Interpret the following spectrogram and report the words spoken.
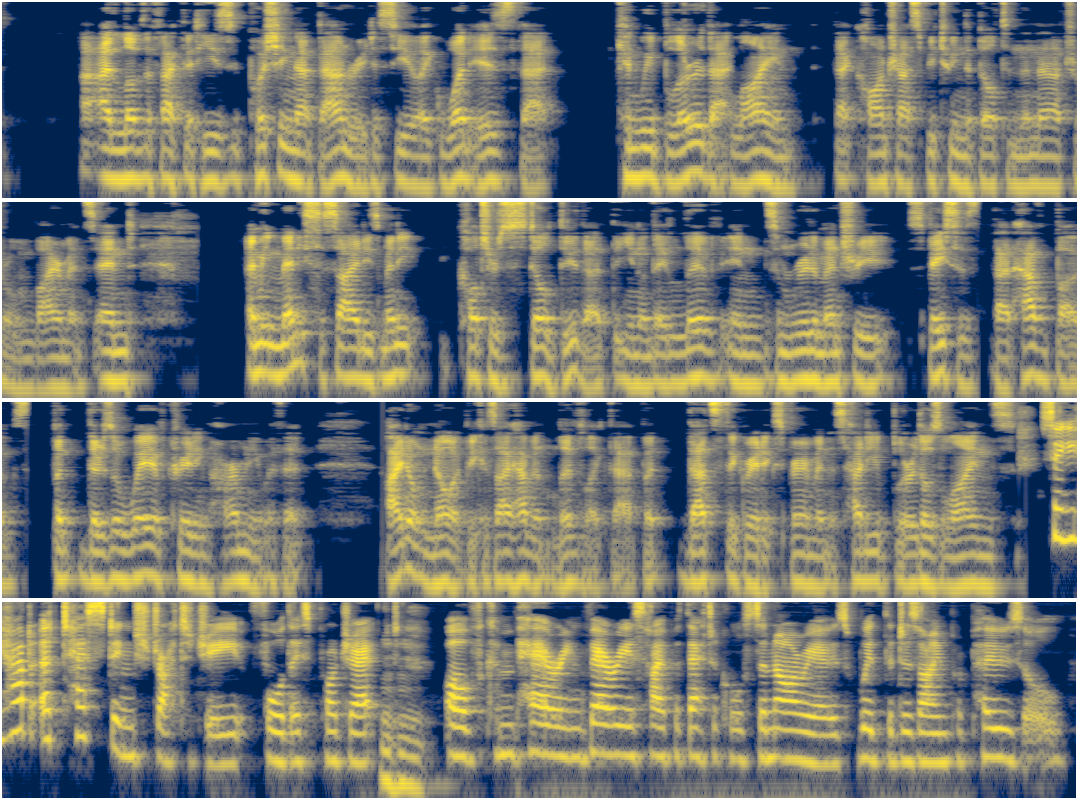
I love the fact that he's pushing that boundary to see like what is that? Can we blur that line, that contrast between the built and the natural environments? And I mean, many societies, many cultures still do that. You know, they live in some rudimentary spaces that have bugs, but there's a way of creating harmony with it. I don't know it because I haven't lived like that, but that's the great experiment is how do you blur those lines? So you had a testing strategy for this project mm-hmm. of comparing various hypothetical scenarios with the design proposal.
